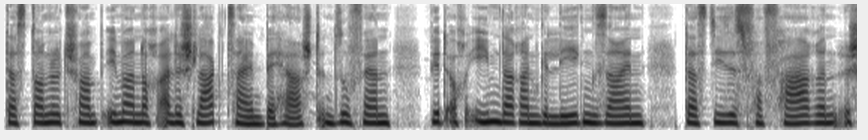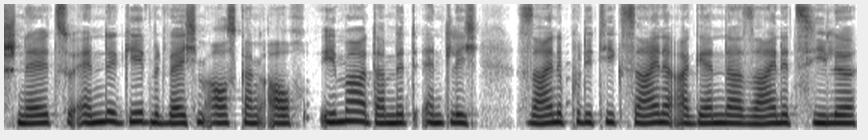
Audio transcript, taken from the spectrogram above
dass Donald Trump immer noch alle Schlagzeilen beherrscht. Insofern wird auch ihm daran gelegen sein, dass dieses Verfahren schnell zu Ende geht, mit welchem Ausgang auch immer, damit endlich seine Politik, seine Agenda, seine Ziele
